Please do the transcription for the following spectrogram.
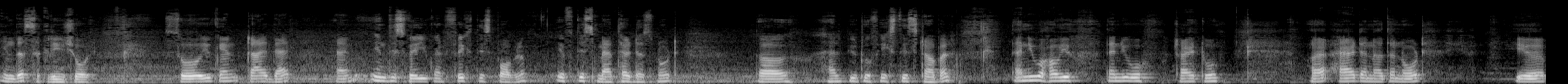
in the screenshot. So you can try that. And in this way you can fix this problem. If this method does not uh, help you to fix this trouble then you how you then you try to uh, add another node here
